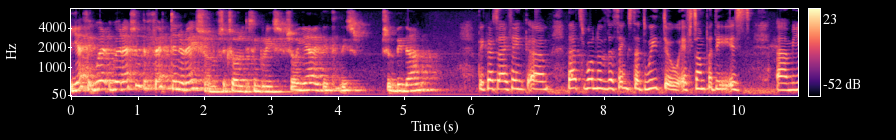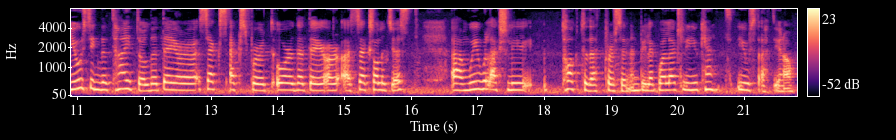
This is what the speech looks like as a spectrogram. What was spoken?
Yes, we're, we're actually the first generation of sexologists in Greece. So, yeah, it, this should be done. Because I think um, that's one of the things that we do. If somebody is um, using the title that they are a sex expert or that they are a sexologist, um, we will actually talk to that person and be like, well, actually, you can't use that, you know,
